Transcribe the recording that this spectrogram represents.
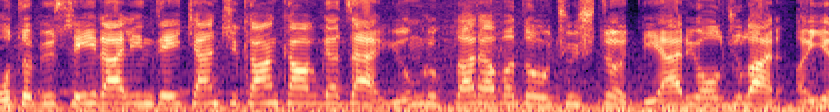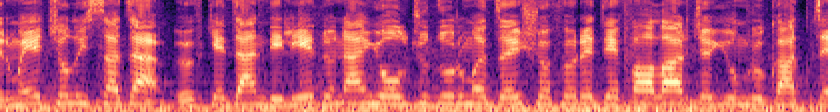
Otobüs seyir halindeyken çıkan kavgada yumruklar havada uçuştu. Diğer yolcular ayırmaya çalışsa da öfkeden deliye dönen yolcu durmadı. Şoföre defalarca yumruk attı.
